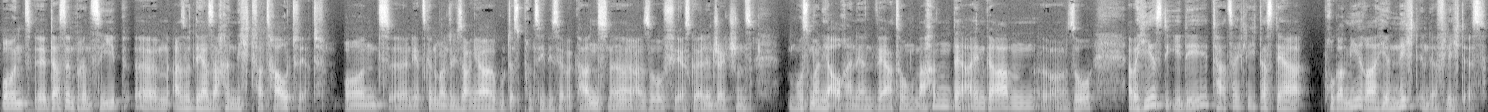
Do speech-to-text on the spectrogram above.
Und äh, das im Prinzip ähm, also der Sache nicht vertraut wird. Und äh, jetzt könnte man natürlich sagen, ja gut, das Prinzip ist ja bekannt. Ne? Also für SQL-Injections muss man ja auch eine Entwertung machen der Eingaben. Äh, so. Aber hier ist die Idee tatsächlich, dass der Programmierer hier nicht in der Pflicht ist.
